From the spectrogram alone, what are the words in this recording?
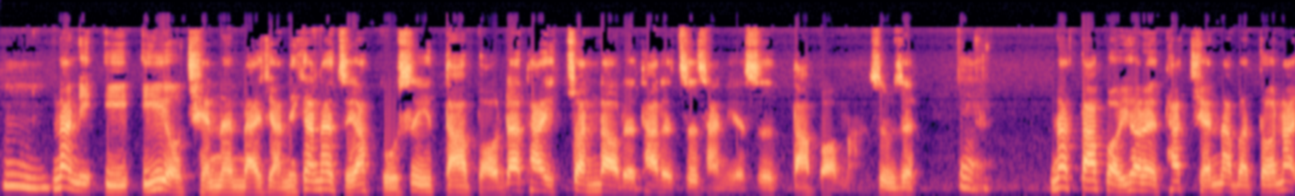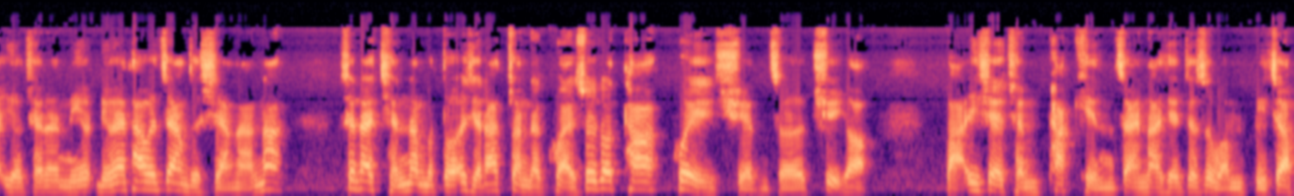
嗯，那你以以有钱人来讲，你看他只要股市一 double，那他赚到的他的资产也是 double 嘛，是不是？对。那 double 以后呢，他钱那么多，那有钱人你你为他会这样子想啊？那现在钱那么多，而且他赚得快，所以说他会选择去哦，把一些钱 parking 在那些就是我们比较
